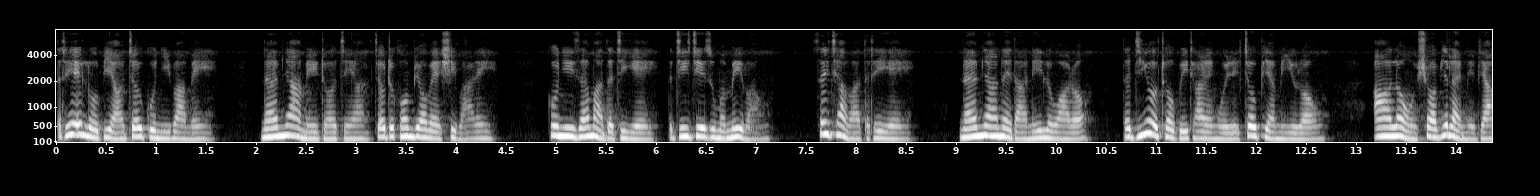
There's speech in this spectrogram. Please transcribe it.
တတိအလိုပြအောင်ကျုပ်ကူညီပါမယ်။နမ်းမြမေတော်ချင်းဟာကျုပ်တကုံးပြောပဲရှိပါတယ်။ကူညီစမ်းပါတကြီးရဲ့တကြီးကျေးဇူးမမေ့ပါဘူး။စိတ်ချပါတတိရဲ့နမ်းမြနဲ့သာနေလို့ကတော့တကြီးကိုထုတ်ပေးထားတဲ့ငွေတွေကျုပ်ပြန်မယူတော့ဘူး။အားလုံးရှော်ပြစ်လိုက်မယ်ဗျာ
